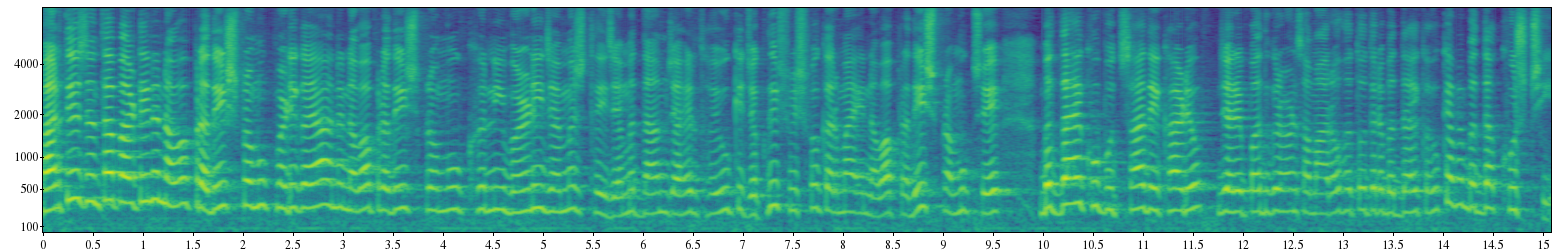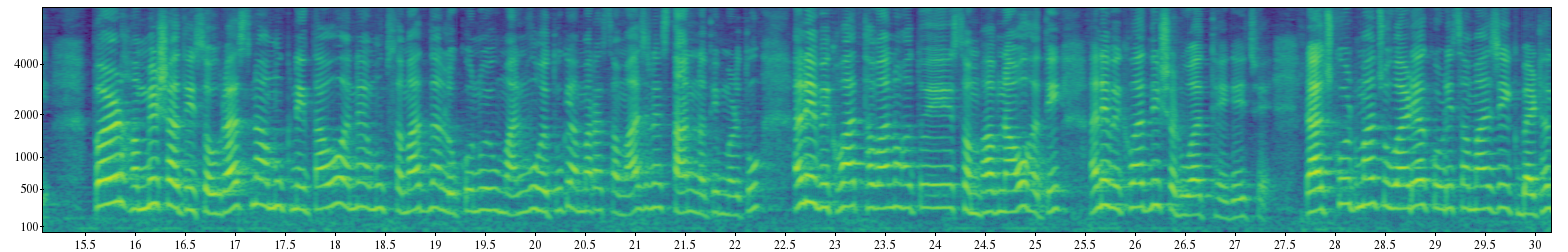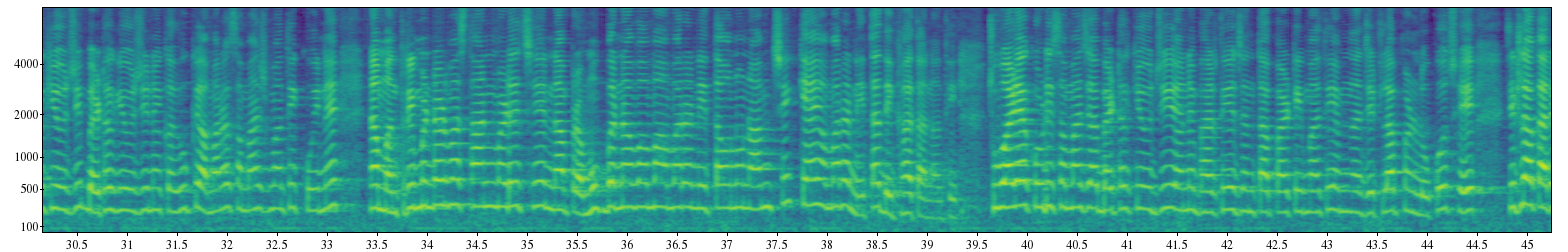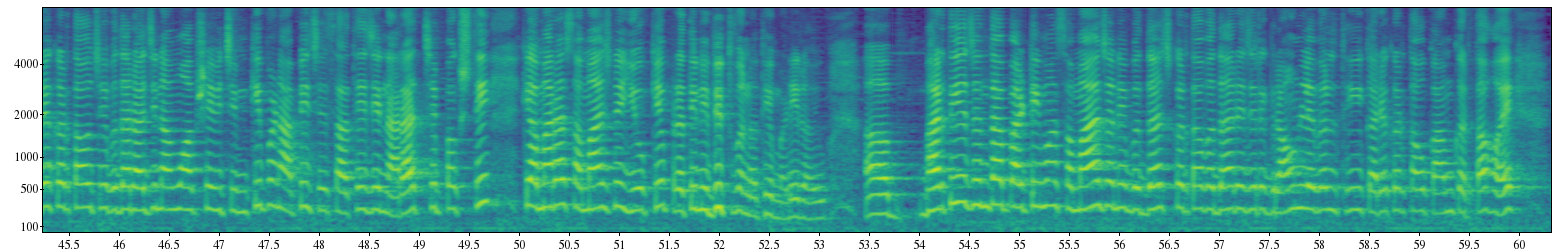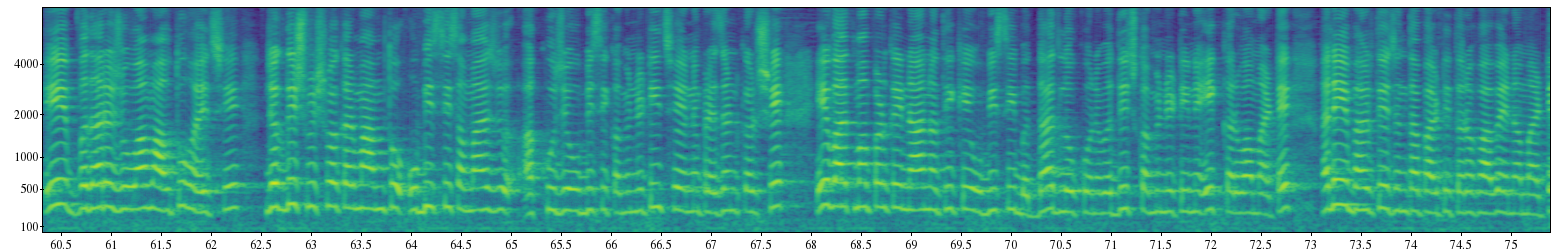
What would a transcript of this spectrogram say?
ભારતીય જનતા પાર્ટીને નવા પ્રદેશ પ્રમુખ મળી ગયા અને નવા પ્રદેશ પ્રમુખની વરણી જેમ જ થઈ, જેમ જ નામ જાહેર થયું કે જગદીશ વિશ્વકર્મા એ નવા પ્રદેશ પ્રમુખ છે. બધાએ ખૂબ ઉત્સાહ દેખાડ્યો. જ્યારે પદગ્રહણ સમારોહ હતો, ત્યારે બધાએ કહ્યું કે અમે બધા ખુશ છીએ. પણ હંમેશાથી સૌરાષ્ટ્રના અમુક નેતાઓ અને અમુક સમાજના લોકોનું એવું માનવું હતું કે અમારા સમાજને સ્થાન નથી મળતું. અને વિખવાદ થવાનો હતો એ સંભાવનાઓ હતી અને વિખવાદની શરૂઆત થઈ ગઈ છે. રાજકોટમાં ચુવાડિયા કોળી સમાજે એક બેઠક યોજી. બેઠક યોજીને કહ્યું કે અમારા સમાજમાંથી કોઈને ના મંત્રીમંડળમાં સ્થાન મળે છે, ના પ્રમુખ બનાવવામાં અમારા નેતાઓનું નામ છે, ક્યાંય અમારા નેતા દેખાતા નથી. ચુવાડિયા કોળી સમાજે આ બેઠક યોજી અને ભારતીય જનતા પાર્ટીમાંથી એમના જેટલા પણ લોકો છે, જેટલા કાર્યકર્તાઓ છે, બધા રાજીનામું આપશે એવી ચીમકી પણ આપી છે. સાથે જે નારાજ છે પક્ષથી કે અમારા સમાજને યોગ્ય પ્રતિનિધિત્વ નથી મળી રહ્યું. ભારતીય જનતા પાર્ટીમાં સમાજ અને બધા જ કરતાં વધારે જ્યારે ગ્રાઉન્ડ લેવલથી કાર્યકર્તાઓ કામ કરતા હોય, એ વધારે જોવામાં આવતું હોય છે. જગદીશ વિશ્વકર્મા આમ તો ઓબીસી સમાજ આખું જે ઓબીસી કમ્યુનિટી છે એને પ્રેઝન્ટ કરશે. એ વાતમાં પણ કંઈ ના નથી કે ઓબીસી બધા જ લોકોને બધી જ કમ્યુનિટીને એક કરવા માટે અને એ ભારતીય જનતા પાર્ટી તરફ આવે એના માટે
